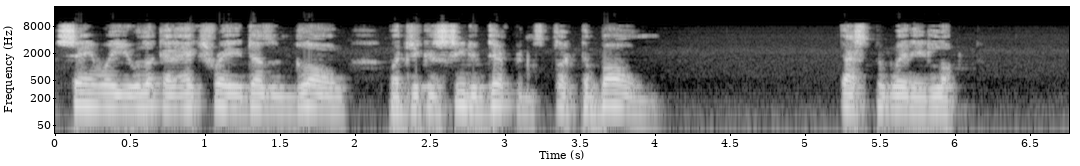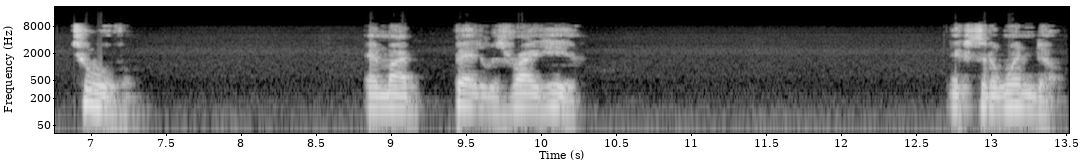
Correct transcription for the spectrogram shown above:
Same way you look at an x-ray, it doesn't glow, but you can see the difference, like the bone. That's the way they looked. Two of them. And my bed was right here, next to the window.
